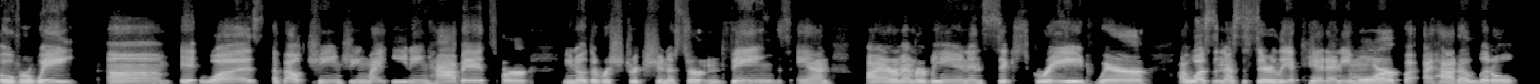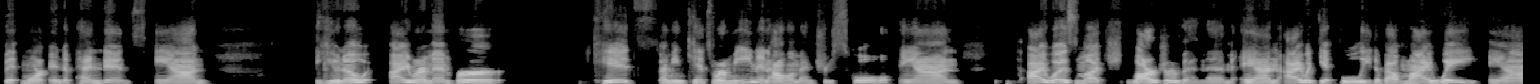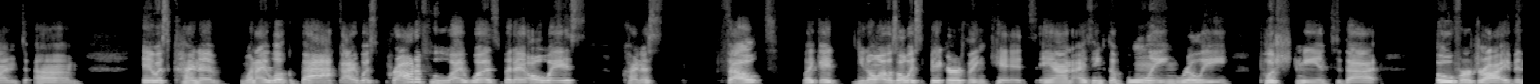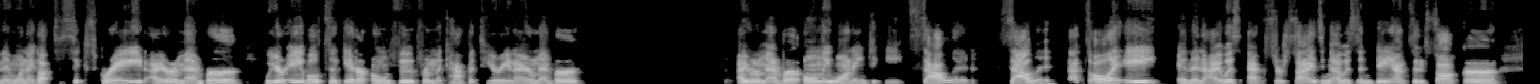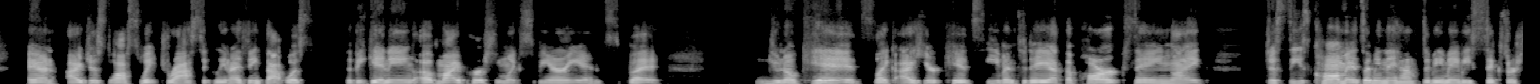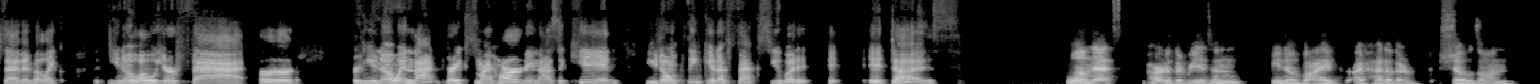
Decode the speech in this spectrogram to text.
overweight. Um, it was about changing my eating habits or you know the restriction of certain things. And I remember being in sixth grade where I wasn't necessarily a kid anymore, but I had a little bit more independence and you know, I remember kids, I mean, kids were mean in elementary school and I was much larger than them and I would get bullied about my weight and um it was kind of when I look back I was proud of who I was but I always kind of felt like I you know I was always bigger than kids and I think the bullying really pushed me into that overdrive. And then when I got to sixth grade, I remember we were able to get our own food from the cafeteria. And I remember, I remember only wanting to eat salad, salad. Mm. That's all I ate. And then I was exercising, I was in dance and soccer, and I just lost weight drastically. And I think that was the beginning of my personal experience. But you know, kids, like I hear kids even today at the park saying, like, just these comments. I mean, they have to be maybe six or seven, but like, you know, oh, you're fat or, or, you know, and that breaks my heart. And as a kid, you don't think it affects you, but it, it, it does. Well, and that's part of the reason, you know, I've, I've had other shows on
